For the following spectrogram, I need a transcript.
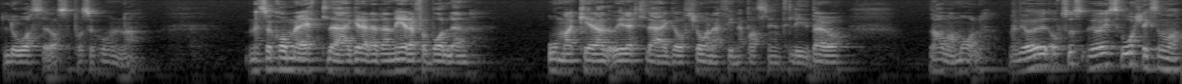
låser oss i positionerna. Men så kommer ett läge där Ranera får bollen omarkerad och i rätt läge och slår den här fina passningen till Lidberg och då har man mål. Men vi har ju också vi har ju svårt liksom att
